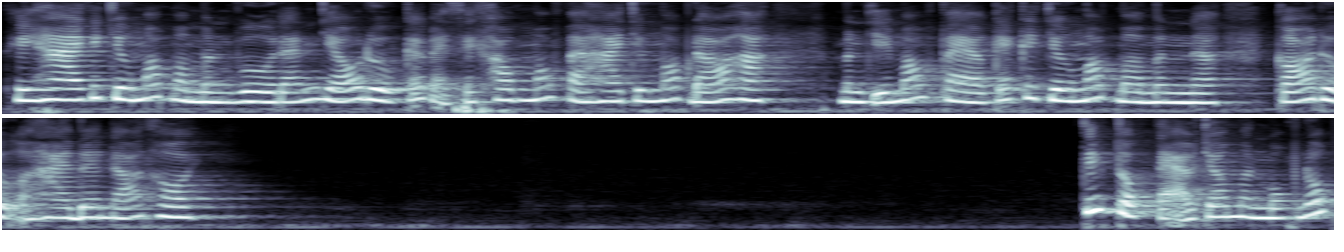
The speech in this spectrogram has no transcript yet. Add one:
Thì hai cái chân móc mà mình vừa đánh dấu được, các bạn sẽ không móc vào hai chân móc đó ha. Mình chỉ móc vào các cái chân móc mà mình à, có được ở hai bên đó thôi. Tiếp tục tạo cho mình một nút.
